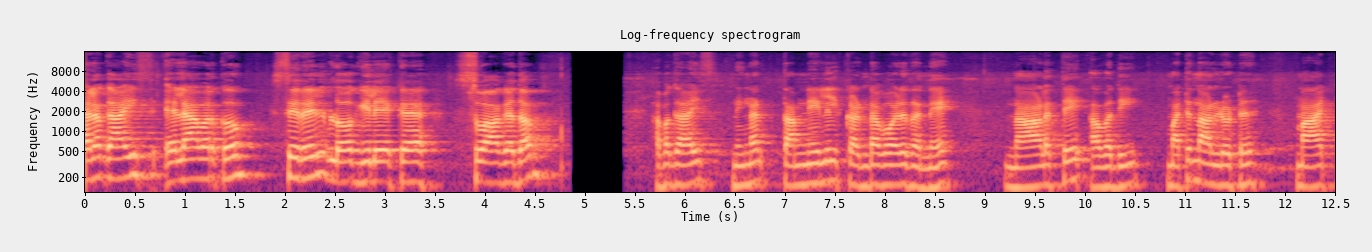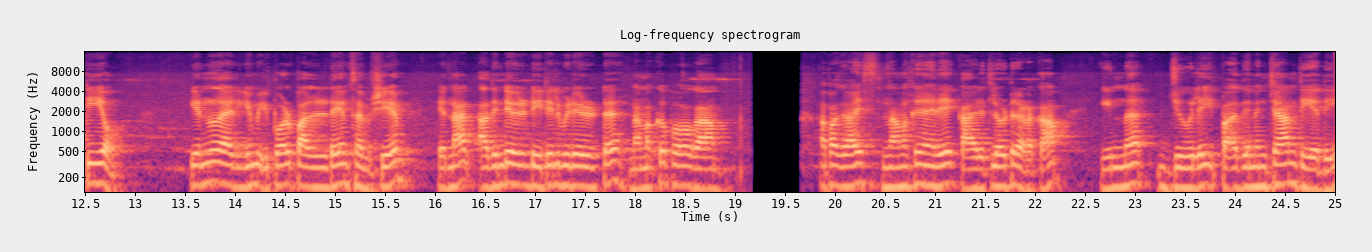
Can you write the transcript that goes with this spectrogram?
ഹലോ ഗായ്സ് എല്ലാവർക്കും സിറിൽ വ്ളോഗിലേക്ക് സ്വാഗതം. അപ്പോൾ ഗായ്സ് നിങ്ങൾ തമ്മിലിൽ കണ്ട പോലെ തന്നെ നാളത്തെ അവധി മറ്റന്നാളിലോട്ട് മാറ്റിയോ എന്നതായിരിക്കും ഇപ്പോൾ പലരുടെയും സംശയം. എന്നാൽ അതിന്റെ ഒരു ഡീറ്റെയിൽ വീഡിയോ ഇട്ട് നമുക്ക് പോകാം. അപ്പോൾ ഗായ്സ് നമുക്ക് നേരെ കാര്യത്തിലോട്ട് കിടക്കാം. ഇന്ന് ജൂലൈ പതിനഞ്ചാം തീയതി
